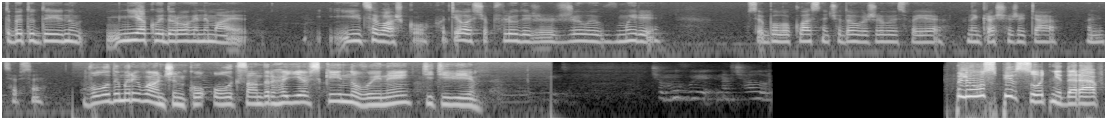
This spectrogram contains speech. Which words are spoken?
Тебе туди ну, ніякої дороги немає. І це важко. Хотілося, щоб люди жили в мирі. Все було класно, чудово, жили своє найкраще життя, а не це все. Володимир Іванченко, Олександр Гаєвський. Новини ТІТІВІ. Плюс півсотні дерев.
